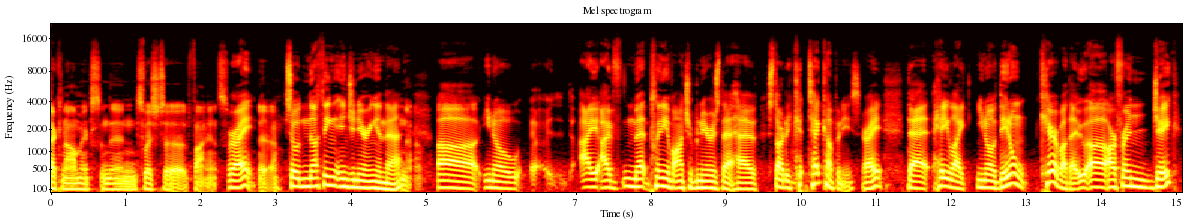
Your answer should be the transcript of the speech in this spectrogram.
economics and then switched to finance. right Yeah. so nothing engineering in that No. uh, you know, uh, I I've met plenty of entrepreneurs that have started tech companies, right? That hey, like you know, they don't care about that. Uh, our friend Jake,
